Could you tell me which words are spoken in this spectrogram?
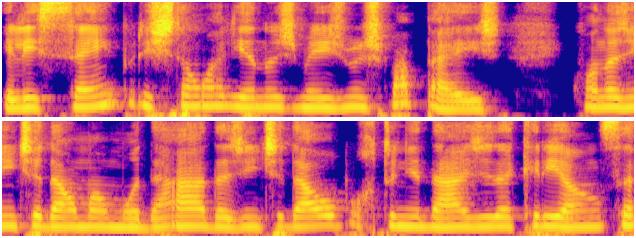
eles sempre estão ali nos mesmos papéis. Quando a gente dá uma mudada, a gente dá a oportunidade da criança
